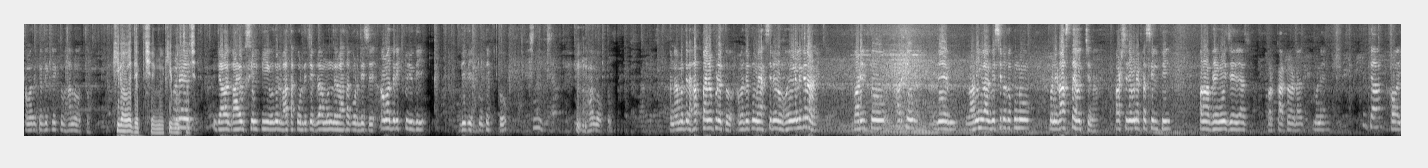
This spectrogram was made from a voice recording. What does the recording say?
আমাদেরকে দেখলে একটু ভালো হতো। কীভাবে দেখছে? মানে কি মানে বলতে যারা গায়ক শিল্পী ওদের ভাতা করে দিচ্ছে ব্রাহ্মণদের ভাতা করে দিয়েছে আমাদের একটু যদি দিদি একটু দেখতো ভালো হতো। মানে আমাদের হাত পায়ের উপরে তো আমাদের কোনো অ্যাক্সিডেন্ট হয়ে গেলে কিনা বাড়ির তো আর কেউ যে রানিং লাগবে সেটা তো কোনো মানে রাস্তায় হচ্ছে না। পাশে যেমন একটা শিল্পী পা ভেঙে যে ওর কাটাটা মানে যা হয়।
